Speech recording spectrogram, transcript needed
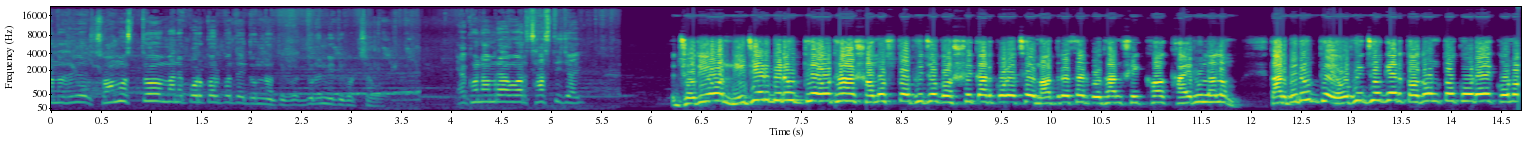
টন্যাশ্রী, সমস্ত মানে প্রকল্পতেই দুর্নীতি দুর্নীতি করছে এখন আমরা ওর শাস্তি চাই। যদিও নিজের বিরুদ্ধে ওঠা সমস্ত অভিযোগ অস্বীকার করেছে মাদ্রাসার প্রধান শিক্ষক খায়রুল আলম। তার বিরুদ্ধে অভিযোগের তদন্ত করে কোনো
